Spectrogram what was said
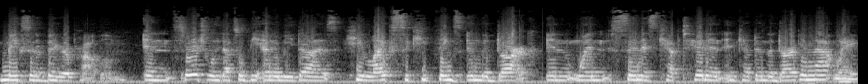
makes it a bigger problem. And spiritually, that's what the enemy does. He likes to keep things in the dark. And when sin is kept hidden and kept in the dark in that way,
